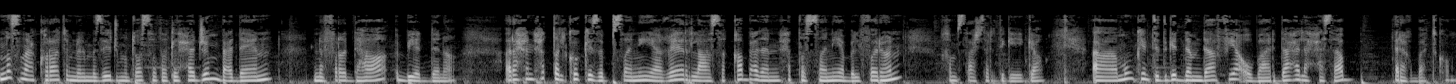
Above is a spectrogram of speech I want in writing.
نصنع كرات من المزيج متوسطة الحجم بعدين نفردها بيدنا. راح نحط الكوكيز بصينية غير لاصقة بعدين نحط الصينية بالفرن 15 دقيقة. آه ممكن تتقدم دافية أو باردة على حسب رغبتكم.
